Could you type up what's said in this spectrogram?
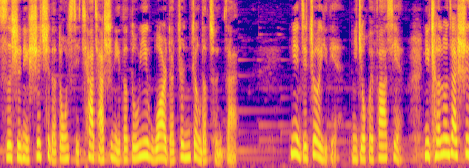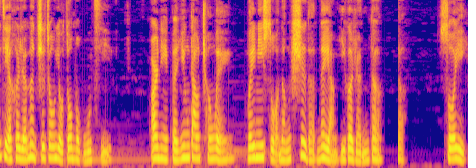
此时你失去的东西，恰恰是你的独一无二的真正的存在。念及这一点，你就会发现，你沉沦在世界和人们之中有多么无极，而你本应当成为为你所能是的那样一个人的的。所以，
